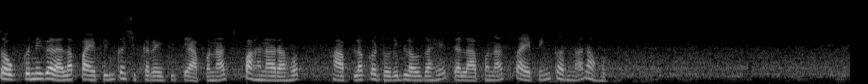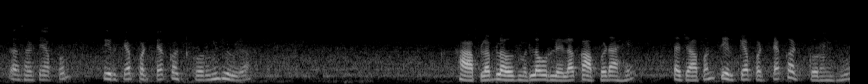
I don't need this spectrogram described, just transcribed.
चौकनी गळ्याला पायपिंग कशी करायची ते आपण आज पाहणार आहोत. हा आपला कटोरी ब्लाऊज आहे त्याला आपण आज पायपिंग करणार आहोत. त्यासाठी आपण तिरक्या पट्ट्या कट करून घेऊया. हा आपला ब्लाऊजमधला उरलेला कापड आहे त्याच्या आपण तिरक्या पट्ट्या कट करून घेऊ.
